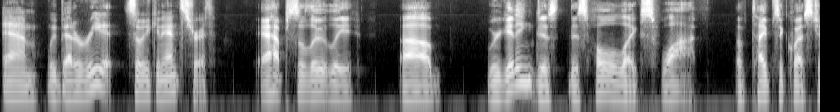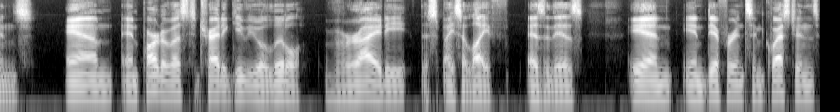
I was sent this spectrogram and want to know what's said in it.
and we better read it so we can answer it. Absolutely. Uh, we're getting just this whole like swath of types of questions, and and part of us to try to give you a little variety, the spice of life, as it is, in in difference in questions.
